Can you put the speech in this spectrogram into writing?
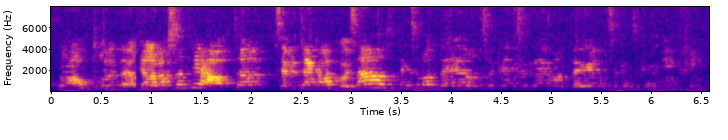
com a altura dela, porque ela é bastante alta, sempre tem aquela coisa, ah, você tem que ser modelo, não sei o que, não sei o que, modelo, não sei o que, não sei o que, enfim.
